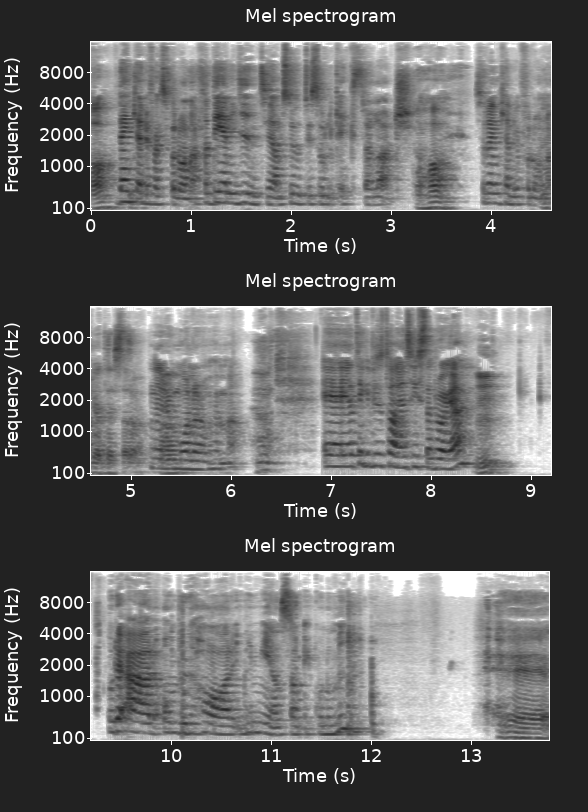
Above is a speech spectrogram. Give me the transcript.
Ja. Den kan du faktiskt få låna för det är en jeans jumpsuit i storlek extra large. Jaha, Så den kan du få låna. kan jag testa då. När ja. du målar dem hemma. Eh, jag tänker vi ska ta en sista fråga. Mm. Och det är om vi har gemensam ekonomi. Eh,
